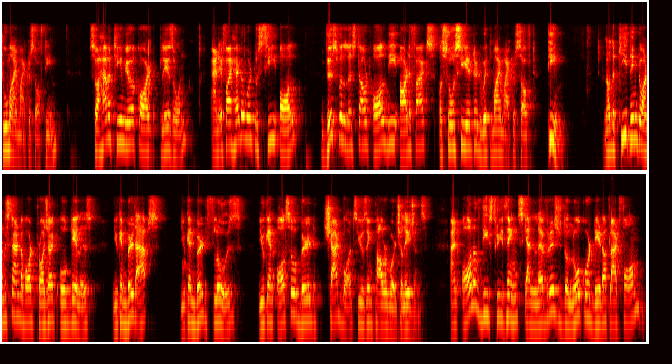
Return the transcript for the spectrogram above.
to my Microsoft team. So I have a team here called PlayZone. And if I head over to see all, this will list out all the artifacts associated with my Microsoft team. Now, the key thing to understand about Project Oakdale is you can build apps, you can build flows, you can also build chatbots using Power Virtual Agents. And all of these three things can leverage the low code data platform,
